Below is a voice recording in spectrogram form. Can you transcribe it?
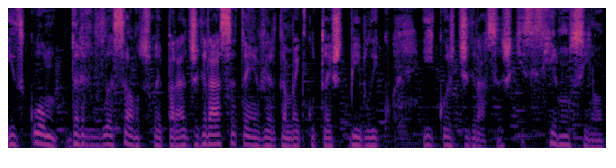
E de como da revelação se foi para a desgraça tem a ver também com o texto bíblico e com as desgraças que se anunciam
